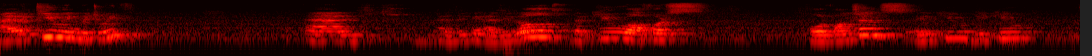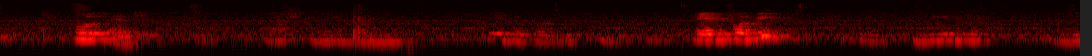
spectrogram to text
A? I have a queue in between, and as you, can, as you know, the queue offers four functions: NQ, DQ, full, empty. A before B. A before B, B, B, B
